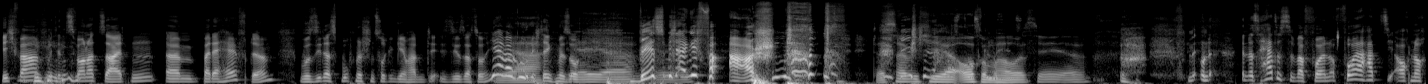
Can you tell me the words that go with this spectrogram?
Ich war mit den 200 Seiten ähm, bei der Hälfte, wo sie das Buch mir schon zurückgegeben hat. Und sie gesagt so, ja, war gut. Ich denke mir so, ja, ja, willst du mich ja. eigentlich verarschen? Das habe ich hier auch im gelesen? Haus. Ja, ja. Und das Härteste war vorher noch, vorher hat sie auch noch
